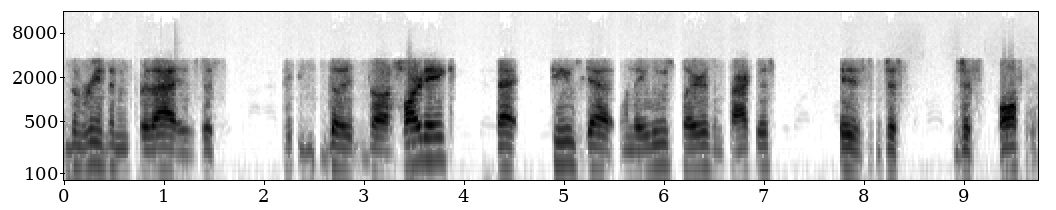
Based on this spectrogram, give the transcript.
the reason for that is just the the heartache that teams get when they lose players in practice is just just awful.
